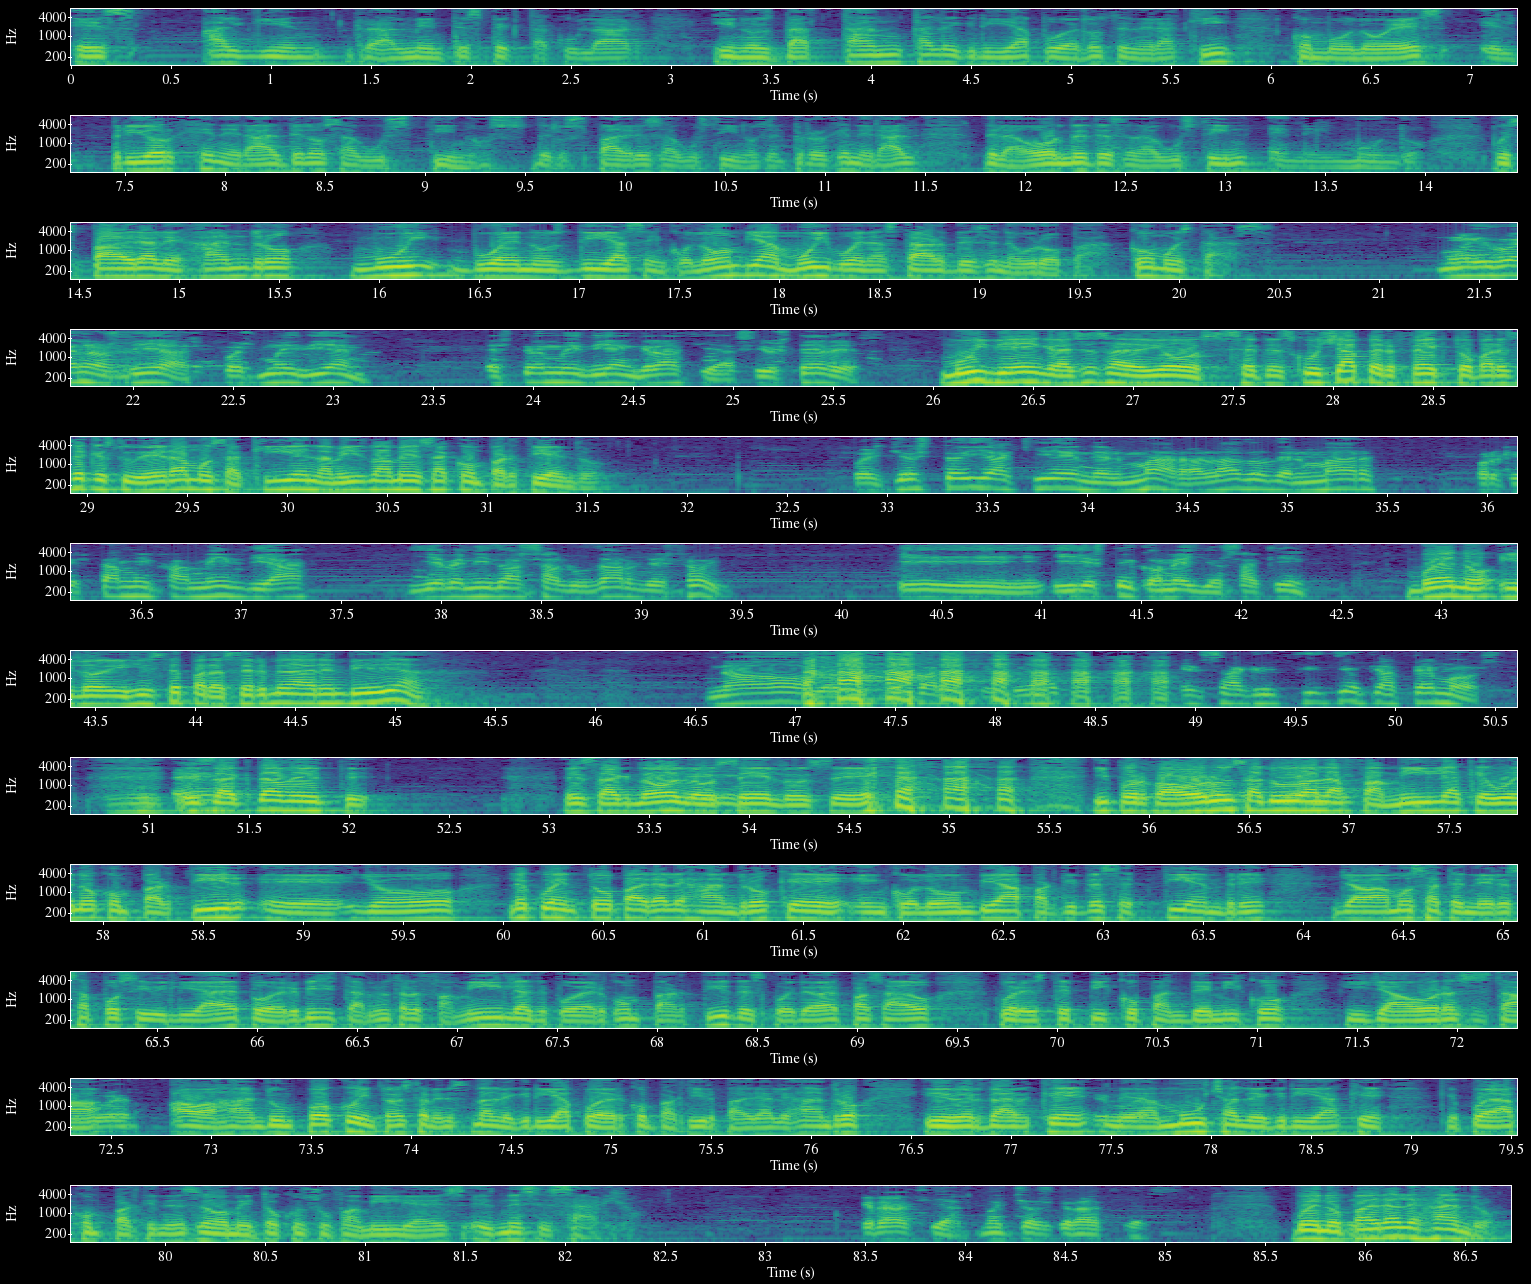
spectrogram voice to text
es alguien realmente espectacular y nos da tanta alegría poderlo tener aquí como lo es el prior general de los agustinos, de los padres agustinos, el prior general de la Orden de San Agustín en el mundo. Pues Padre Alejandro, muy buenos días en Colombia, muy buenas tardes en Europa. ¿Cómo estás? Muy buenos días, pues muy bien. Estoy muy bien, gracias. ¿Y ustedes? Muy bien, gracias a Dios. Se te escucha perfecto. Parece que estuviéramos aquí en la misma mesa compartiendo. Pues yo estoy aquí en el mar, al lado del mar, porque está mi familia y he venido a saludarles hoy. Y, estoy con ellos aquí. Bueno, ¿y lo dijiste para hacerme dar envidia? No, lo dije para que veas el sacrificio que hacemos. ¿eh? Exactamente. Exacto, no, lo sé, lo sé. y por favor, un saludo a la familia, qué bueno compartir. Eh, yo le cuento, Padre Alejandro, que en Colombia a partir de septiembre ya vamos a tener esa posibilidad de poder visitar nuestras familias, de poder compartir después de haber pasado por este pico pandémico y ya ahora se está bajando un poco. Y entonces también es una alegría poder compartir, Padre Alejandro, y de verdad que me da mucha alegría que, que pueda compartir en ese momento con su familia, es, es necesario. Gracias, muchas gracias. Bueno, Padre Alejandro,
